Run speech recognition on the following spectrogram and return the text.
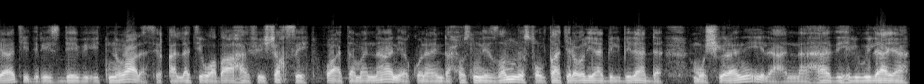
إدريس ديفي إتنو على الثقة التي وضعها في شخصه وأتمنى أن يكون عند حسن ظن السلطات العليا بالبلاد مشيرا إلى أن هذه الولاية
